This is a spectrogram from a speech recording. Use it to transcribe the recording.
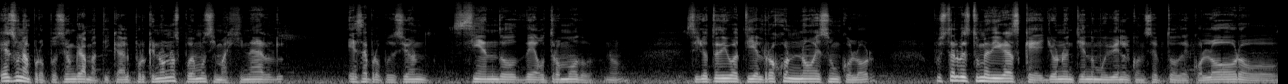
Es una proposición gramatical porque no nos podemos imaginar esa proposición siendo de otro modo, ¿no? Si yo te digo a ti el rojo no es un color, pues tal vez tú me digas que yo no entiendo muy bien el concepto de color o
